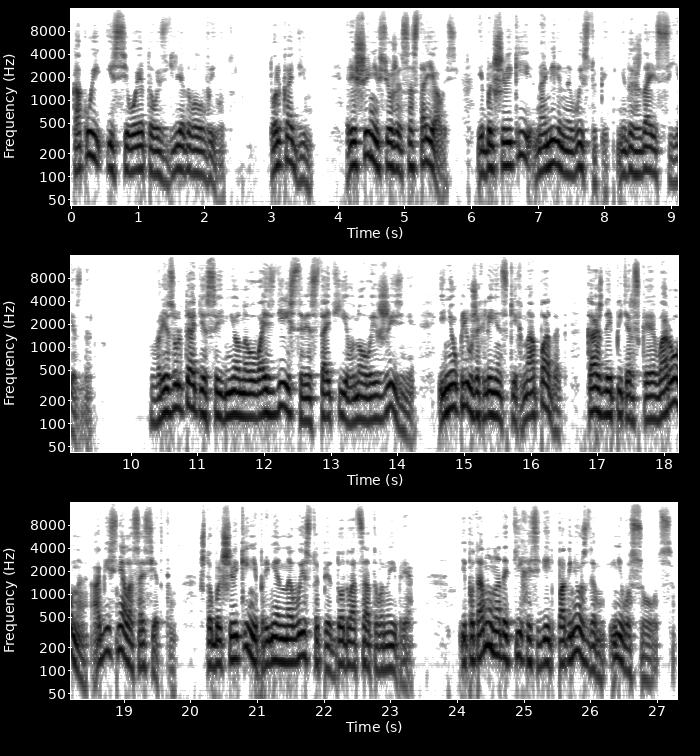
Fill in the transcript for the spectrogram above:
Какой из всего этого следовал вывод? Только один. Решение все же состоялось, и большевики намерены выступить, не дожидаясь съезда. В результате соединенного воздействия статьи в «Новой жизни» и неуклюжих ленинских нападок каждая питерская ворона объясняла соседкам, что большевики непременно выступят до 20 ноября, и потому надо тихо сидеть по гнездам и не высовываться.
